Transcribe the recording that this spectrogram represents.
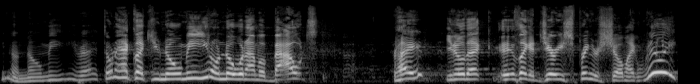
You don't know me, right? Don't act like you know me. You don't know what I'm about, right? You know that it was like a Jerry Springer show. I'm like, really?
